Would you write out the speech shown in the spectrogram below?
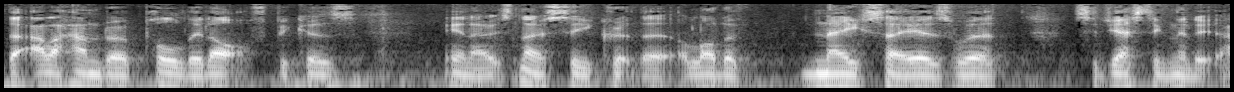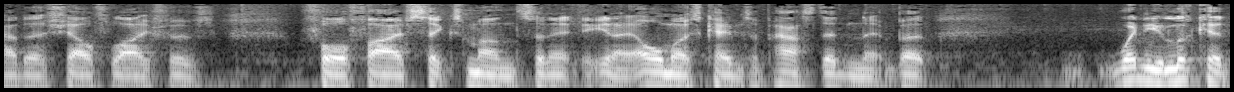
that Alejandro pulled it off, because, you know, it's no secret that a lot of naysayers were suggesting that it had a shelf life of four, five, six months, and it, you know, it almost came to pass, didn't it? But when you look at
